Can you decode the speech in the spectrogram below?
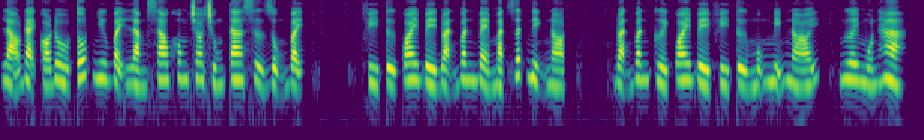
lão đại có đồ tốt như vậy làm sao không cho chúng ta sử dụng vậy? Phì tử quay về đoạn vân vẻ mặt rất nịnh nọt. Đoạn vân cười quay về phì tử mũm mĩm nói, ngươi muốn hả?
